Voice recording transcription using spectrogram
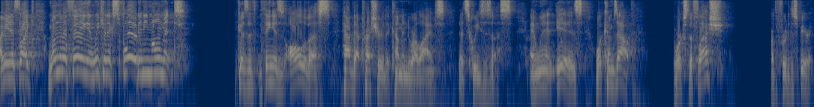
I mean, it's like one little thing and we can explode any moment. Because the thing is, all of us have that pressure that come into our lives that squeezes us. And when it is, what comes out? The works of the flesh or the fruit of the Spirit?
